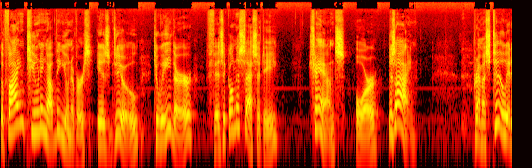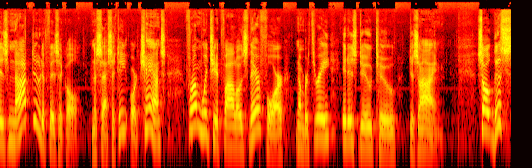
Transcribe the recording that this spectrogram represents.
the fine tuning of the universe is due to either physical necessity, chance, or design. Premise two, it is not due to physical necessity or chance, from which it follows, therefore, number three, it is due to design. So, this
